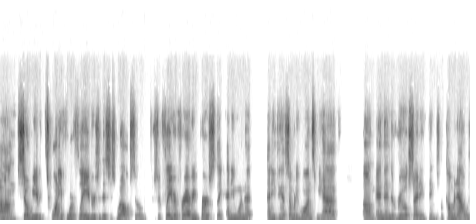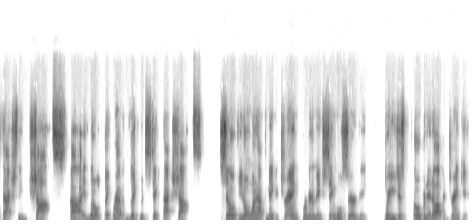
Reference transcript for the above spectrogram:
Um, so we have 24 flavors of this as well. So there's a flavor for every person, like anyone that anything that somebody wants, we have. Um, and then the real exciting things we're coming out with actually shots uh, in little, like we're having liquid stick pack shots. So if you don't want to have to make a drink, we're going to make single serving where you just open it up and drink it.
